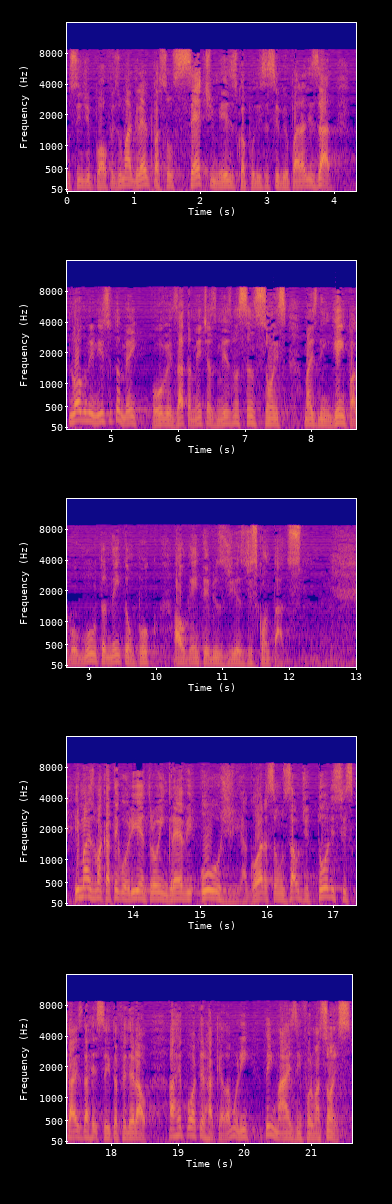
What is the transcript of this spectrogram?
o Sindipol fez uma greve, passou sete meses com a Polícia Civil paralisada. Logo no início também houve exatamente as mesmas sanções, mas ninguém pagou multa, nem tampouco alguém teve os dias descontados. E mais uma categoria entrou em greve hoje. Agora são os auditores fiscais da Receita Federal. A repórter Raquel Amorim tem mais informações.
